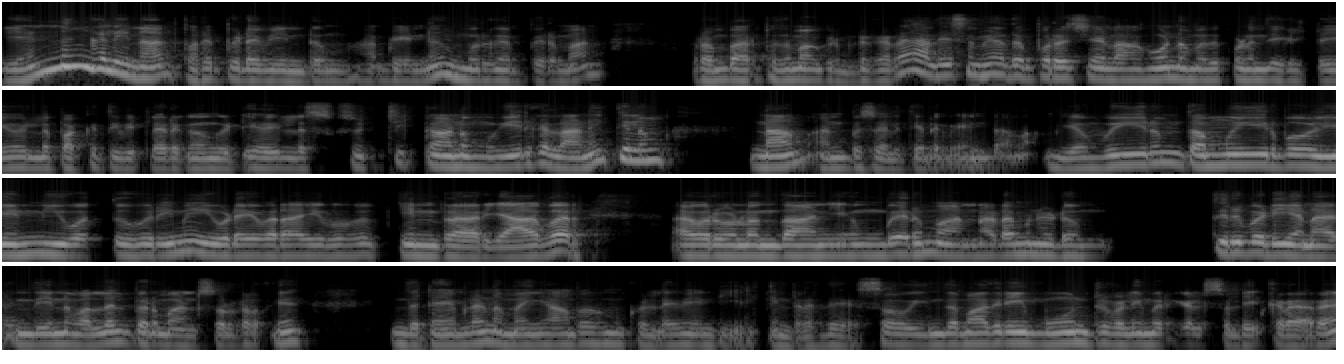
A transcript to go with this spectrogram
எண்ணங்களினால் பரப்பிட வேண்டும்." அப்படின்னு முருகப்பெருமான் ரொம்ப அற்புதமாக குறிப்பிட்டிருக்காரு. அதே சமயம் அதை புரட்சியலாகவும் நமது குழந்தைகள்கிட்டயோ இல்லை பக்கத்து வீட்டில் இருக்கவங்ககிட்டயோ, இல்லை சுற்றி காணும் உயிர்கள் அனைத்திலும் நாம் அன்பு செலுத்திட வேண்டாம் "எவ்வுயிரும் தம்முயிர் போல் எண்ணி ஒத்து உரிமை உடையவராய் உவக்கின்றார் யாவர், அவர்களுந்தான் எம்பெருமான் நடமனிடும் திருவடி என அறிந்தேன்னு" வள்ளல் பெருமான் சொல்றது, இந்த டைம்ல நம்ம ஞாபகம் கொள்ள வேண்டி இருக்கின்றது. ஸோ இந்த மாதிரி மூன்று வழிமுறைகள் சொல்லியிருக்கிறாரு.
